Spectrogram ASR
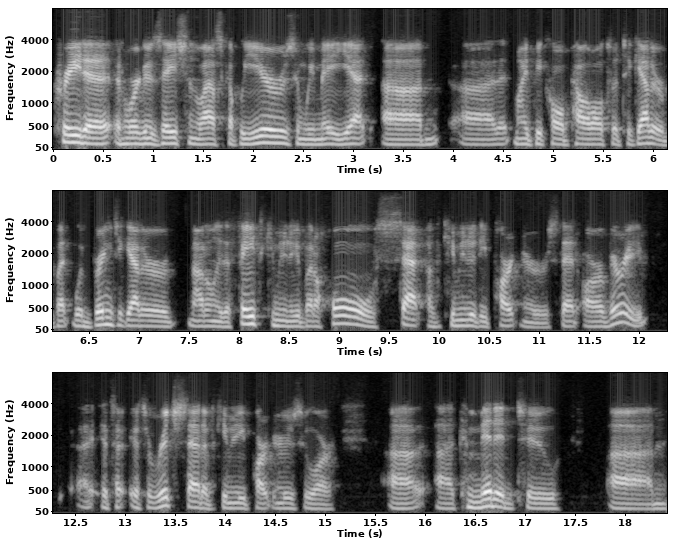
create a, an organization the last couple of years, and we may yet, um, uh, that might be called Palo Alto Together, but would bring together not only the faith community, but a whole set of community partners that are very, uh, it's, a, it's a rich set of community partners who are committed to um,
